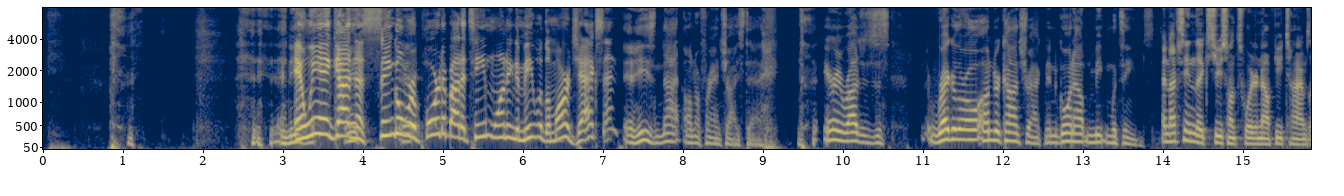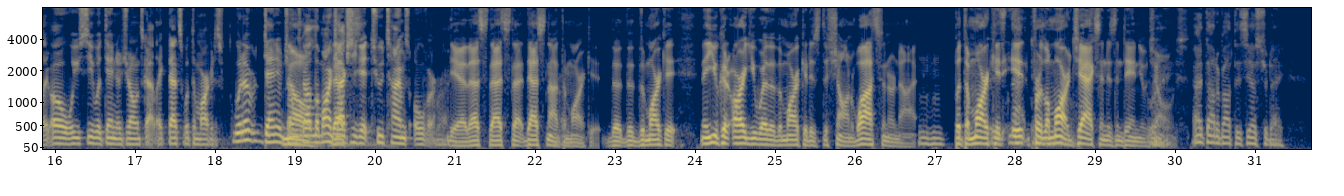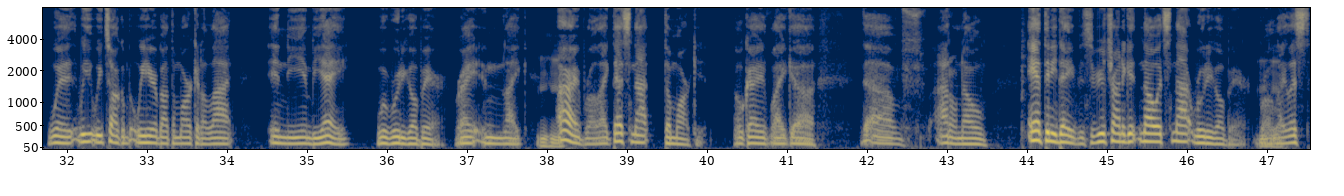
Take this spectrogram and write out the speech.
and, And we ain't gotten and- a single and- report about a team wanting to meet with Lamar Jackson. and he's not on a franchise tag. Aaron Rodgers is regular old under contract and going out and meeting with teams. And I've seen the excuse on Twitter now a few times, like, "Oh, well, you see what Daniel Jones got? Like, that's what the market is. Whatever Daniel Jones No, got, Lamar Jackson get two times over." Yeah, that's that's that that's not the market. The, the the market. Now you could argue whether the market is Deshaun Watson or not, but the market Mm-hmm. It's not it, for Lamar Jackson isn't Daniel Right. Jones. I thought about this yesterday. When we we talk about we hear about the market a lot in the NBA with Rudy Gobert, right? And like, all right, bro, like that's not the market. Okay, like uh, uh I don't know, Anthony Davis. If you're trying to get no, it's not Rudy Gobert, bro. Like let's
